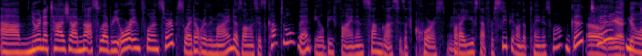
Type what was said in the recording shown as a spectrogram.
Um, Nur Natasha, I'm not celebrity or influencer, so I don't really mind as long as it's comfortable. Then it'll be fine. And sunglasses, of course, but I use that for sleeping on the plane as well. Good Mm. Oh, tip, yeah, good Noor.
